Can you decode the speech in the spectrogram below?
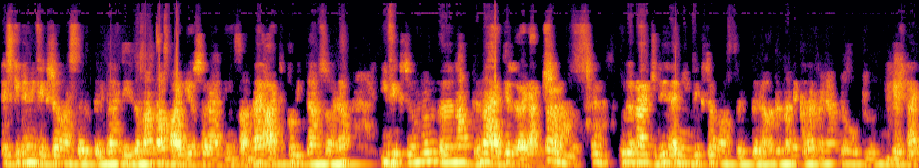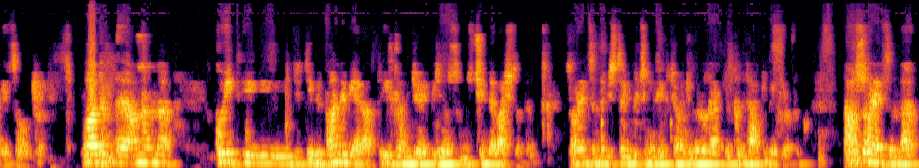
Eskiden enfeksiyon hastalıkları dendiği zaman ne yapar diye sorardı insanlar. Artık COVID'den sonra enfeksiyonun e, ne yaptığını herkes öğrenmiş oldu. Evet. Bu da belki de hani enfeksiyon hastalıkları adına ne kadar önemli olduğunu göstergesi oldu. Bu adım e, anlamda COVID e, ciddi bir pandemi yarattı. İlk önce biliyorsunuz Çin'de başladı. Sonrasında biz tabii bütün enfeksiyoncular olarak yakın takip ediyorduk. Daha sonrasında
